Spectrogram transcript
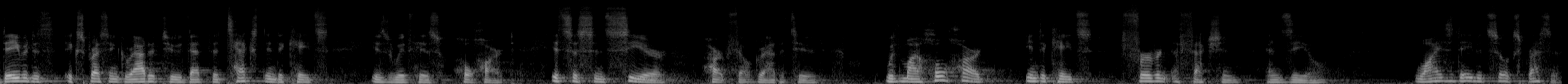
David is expressing gratitude that the text indicates is with his whole heart. It's a sincere, heartfelt gratitude. With my whole heart indicates fervent affection and zeal. Why is David so expressive?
